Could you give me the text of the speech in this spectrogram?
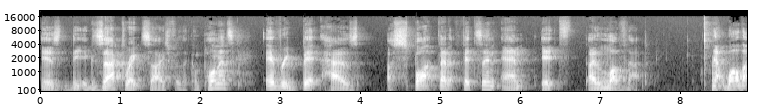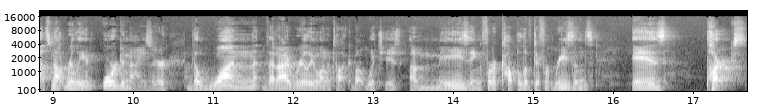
is the exact right size for the components. Every bit has a spot that it fits in and it's, I love that. Now, while that's not really an organizer, the one that I really want to talk about, which is amazing for a couple of different reasons, is Parks.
